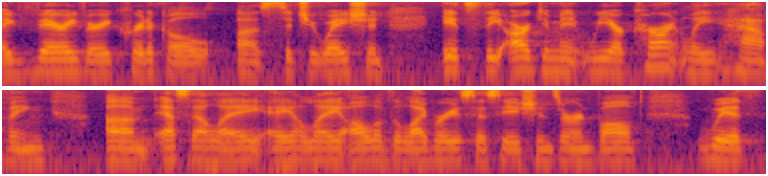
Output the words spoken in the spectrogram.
a very, very critical uh, situation. It's the argument we are currently having. Um, SLA, ALA, all of the library associations are involved with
